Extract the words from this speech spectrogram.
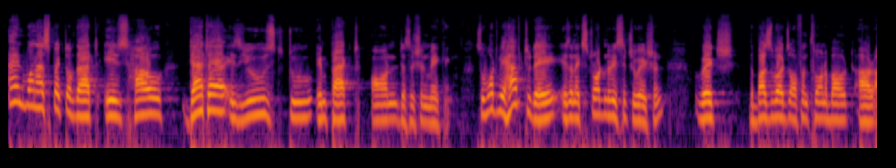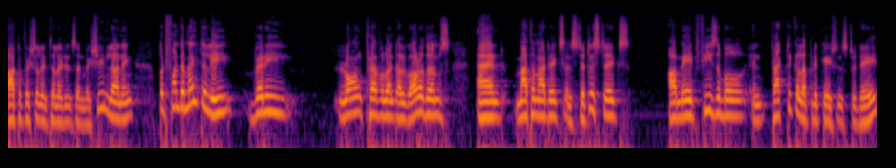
And one aspect of that is how data is used to impact on decision making. So what we have today is an extraordinary situation which the buzzwords often thrown about are artificial intelligence and machine learning, but fundamentally very long prevalent algorithms and mathematics and statistics are made feasible in practical applications today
